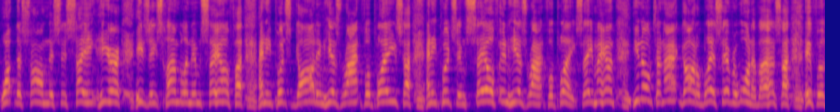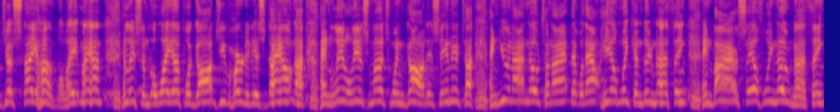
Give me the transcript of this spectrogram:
What the psalmist is saying here is he's humbling himself and he puts God in his rightful place and he puts himself in his rightful place. Amen. You know, tonight God will bless every one of us uh, if we'll just stay humble. Amen. And listen, the way up with God, you've heard it, is down, uh, and little is much when God is in it. Uh, and you and I know tonight that without Him we can do nothing, and by ourselves we know nothing,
